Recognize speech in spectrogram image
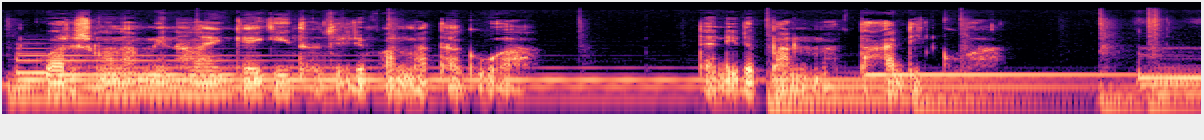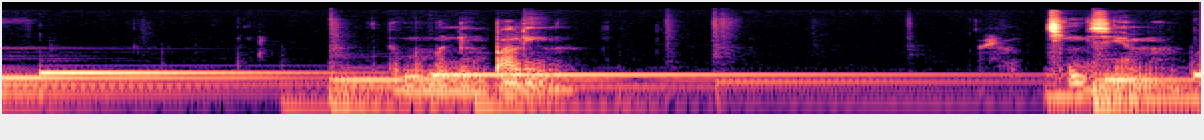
gue harus ngalamin hal yang kayak gitu di depan mata gue dan di depan mata adik gue itu momen yang paling anjing sih emang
